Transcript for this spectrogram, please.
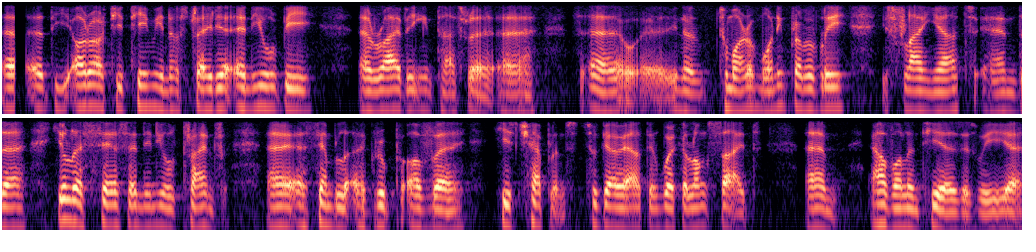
uh, the RRT team in Australia, and he will be arriving in Tathra. Uh, you know, tomorrow morning probably is flying out, and uh, you'll assess, and then you'll try and uh, assemble a group of his chaplains to go out and work alongside um, our volunteers as we uh,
